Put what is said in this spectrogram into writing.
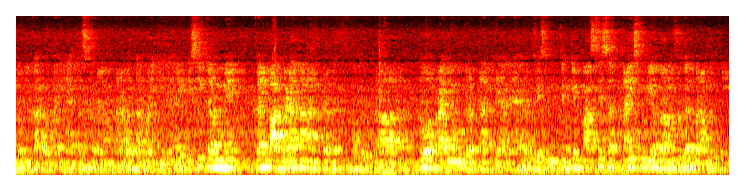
जो भी कारोबारी हैं, तस्कर बराबर कार्रवाई की जा रही है। इसी क्रम में कल बागबेड़ा थाना अंतर्गत दो अपराधियों को गिरफ़्तार किया गया है जिनके पास से 27 पुड़िया ब्राउन शुगर बरामद हुई।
